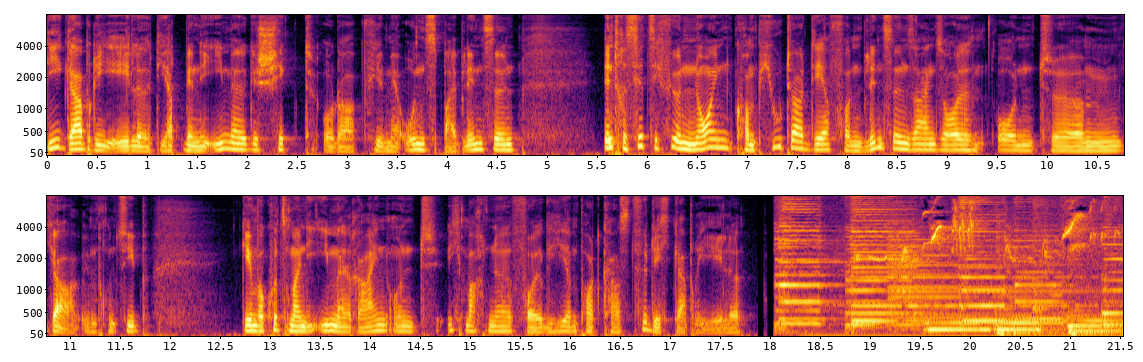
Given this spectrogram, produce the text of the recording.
Die Gabriele, die hat mir eine E-Mail geschickt oder vielmehr uns bei Blinzeln. Interessiert sich für einen neuen Computer, der von Blinzeln sein soll. Und ähm, ja, im Prinzip gehen wir kurz mal in die E-Mail rein und ich mache eine Folge hier im Podcast für dich, Gabriele. Musik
